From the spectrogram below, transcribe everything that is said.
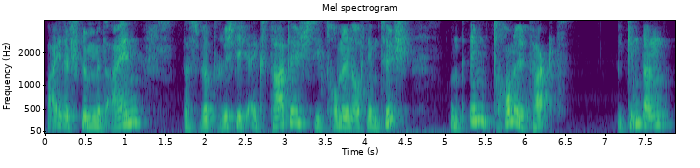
Beide stimmen mit ein. Das wird richtig ekstatisch. Sie trommeln auf dem Tisch und im Trommeltakt beginnt dann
